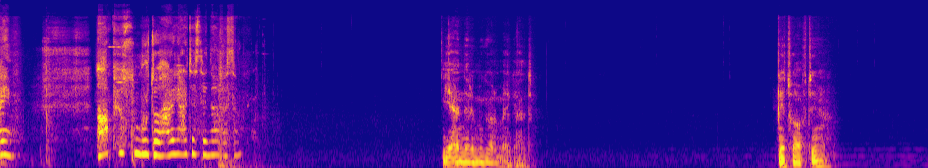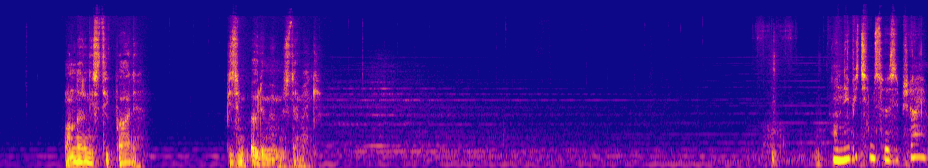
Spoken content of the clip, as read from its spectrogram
İbrahim, ne yapıyorsun burada? Her yerde seni aradım. Yeğenlerimi görmeye geldim. Ne tuhaf değil mi? Onların istikbali bizim ölümümüz demek. O ne biçim söz İbrahim?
